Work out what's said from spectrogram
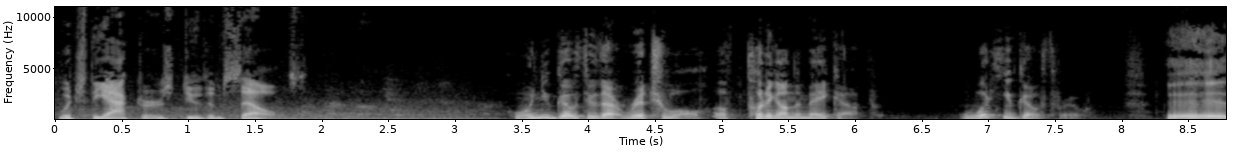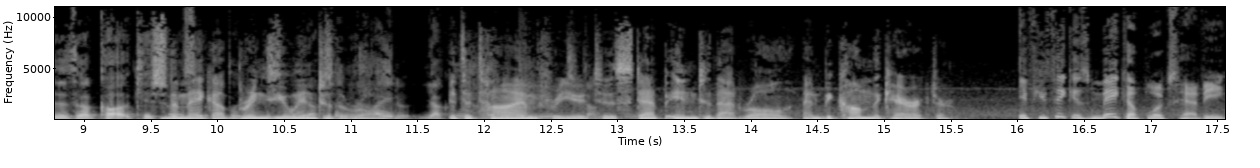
which the actors do themselves. When you go through that ritual of putting on the makeup, what do you go through? The makeup brings you into the role. It's a time for you to step into that role and become the character. If you think his makeup looks heavy,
